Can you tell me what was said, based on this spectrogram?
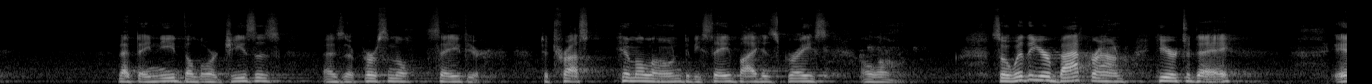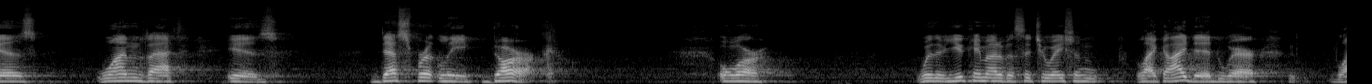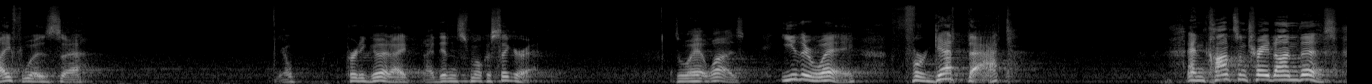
that they need the Lord Jesus as their personal Savior, to trust Him alone, to be saved by His grace alone. So, whether your background here today is one that is desperately dark, or whether you came out of a situation like I did where life was uh, you know, pretty good. I, I didn't smoke a cigarette. That's the way it was. Either way, forget that and concentrate on this.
